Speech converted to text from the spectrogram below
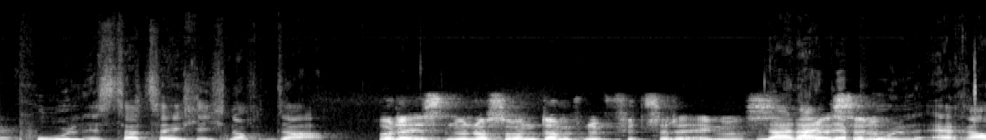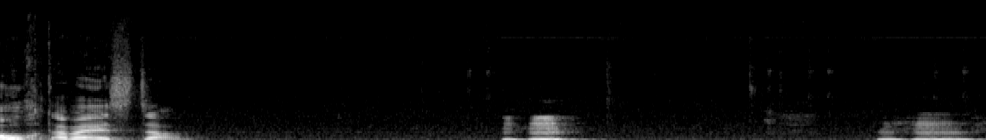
Pool ist tatsächlich noch da. Oder ist nur noch so ein dampfende Pfütze oder irgendwas? Nein, nein, Oder ist der noch- Pool, er raucht, aber er ist da. Mhm. Mhm.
